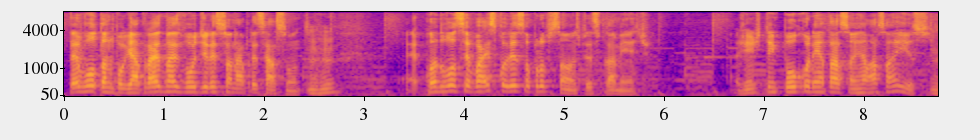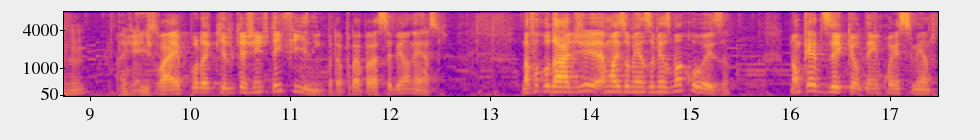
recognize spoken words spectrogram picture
até voltando um pouquinho atrás, mas vou direcionar para esse assunto. Uhum. É, quando você vai escolher sua profissão especificamente, a gente tem pouca orientação em relação a isso. Uhum. A gente vai por aquilo que a gente tem feeling, para ser bem honesto. Na faculdade é mais ou menos a mesma coisa. Não quer dizer que eu tenho conhecimento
